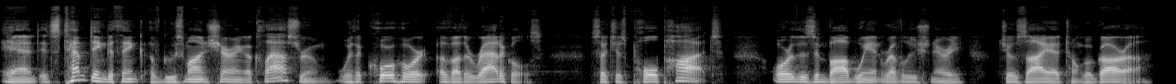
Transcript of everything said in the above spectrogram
And it's tempting to think of Guzman sharing a classroom with a cohort of other radicals, such as Pol Pot or the Zimbabwean revolutionary Josiah Tongogara,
